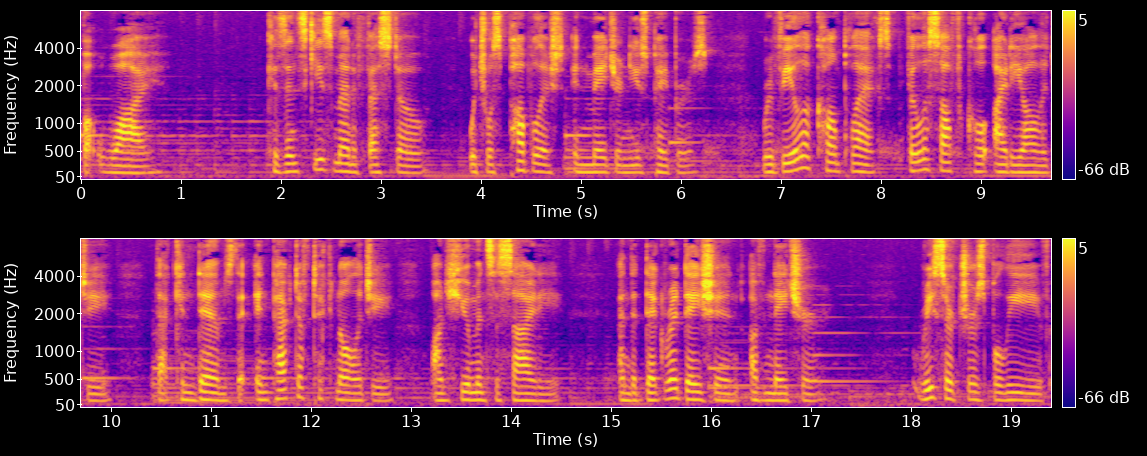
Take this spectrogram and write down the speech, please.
But why? Kaczynski's manifesto which was published in major newspapers, reveal a complex philosophical ideology that condemns the impact of technology on human society and the degradation of nature. Researchers believe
